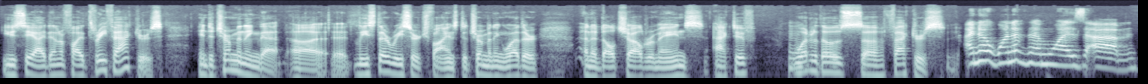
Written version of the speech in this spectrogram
you see, identified three factors in determining that. Uh, at least their research finds determining whether an adult child remains active. Mm-hmm. What are those uh, factors? I know one of them was um,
